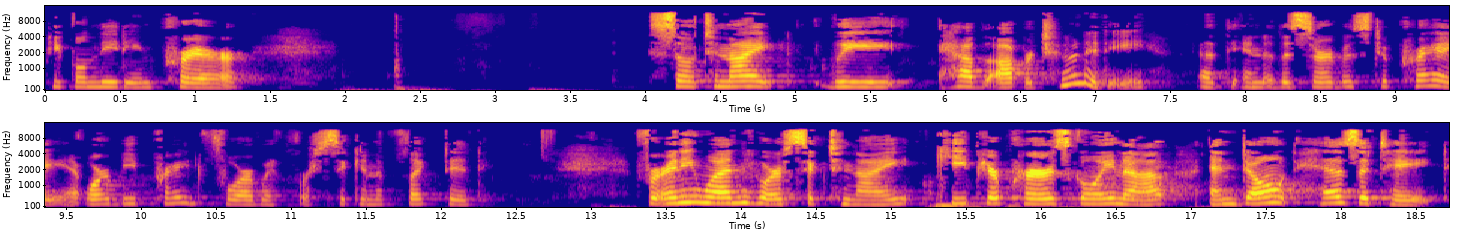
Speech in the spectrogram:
people needing prayer. So tonight we have the opportunity at the end of the service to pray or be prayed for if we're sick and afflicted. For anyone who are sick tonight, keep your prayers going up and don't hesitate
